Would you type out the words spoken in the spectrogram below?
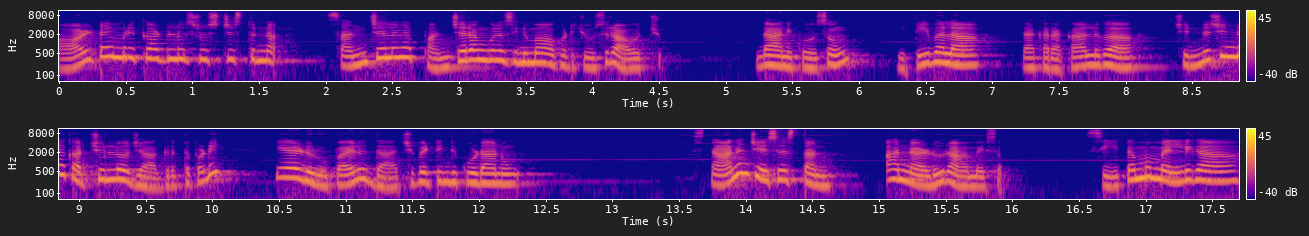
ఆల్ టైమ్ రికార్డులు సృష్టిస్తున్న సంచలన పంచరంగుల సినిమా ఒకటి చూసి రావచ్చు. దానికోసం ఇటీవల రకరకాలుగా చిన్న చిన్న ఖర్చుల్లో జాగ్రత్తపడి ఏడు రూపాయలు దాచిపెట్టింది కూడాను. స్నానం చేసేస్తాను అన్నాడు రామేశం. సీతమ్మ మెల్లిగా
